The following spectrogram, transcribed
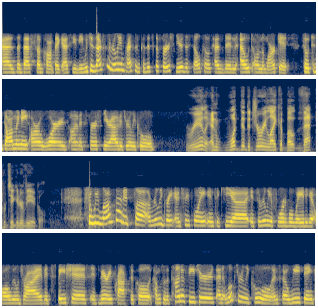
as the best subcompact SUV, which is actually really impressive because it's the first year the Seltos has been out on the market. So to dominate our awards on its first year out is really cool. Really? And what did the jury like about that particular vehicle? So we love that it's a really great entry point into Kia. It's a really affordable way to get all-wheel drive. It's spacious. It's very practical. It comes with a ton of features, and it looks really cool. And so we think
